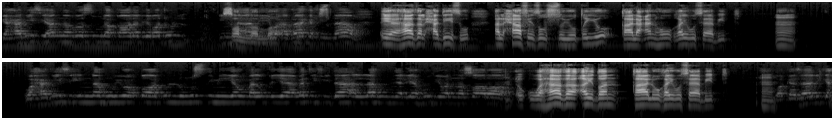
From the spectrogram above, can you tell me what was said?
كحديث أن الرسول قال لرجل إن صلى الله وأباك في النار. إيه هذا الحديث الحافظ السيوطي قال عنه غير ثابت. وحديث إنه يعطى كل مسلم يوم القيامة فداء له من اليهود والنصارى. وهذا أيضا قالوا غير ثابت. وكذلك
